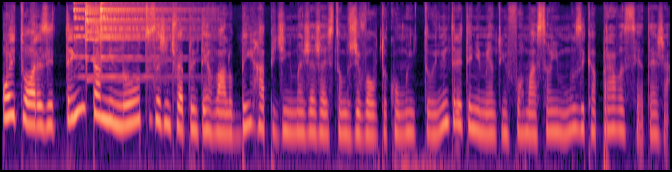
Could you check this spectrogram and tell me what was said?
8 horas e 30 minutos. A gente vai para o intervalo bem rapidinho, mas já já estamos de volta com muito entretenimento, informação e música para você. Até já.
